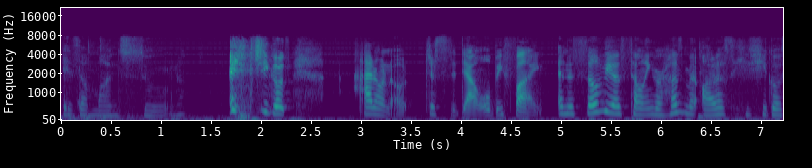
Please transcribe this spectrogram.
is a monsoon? And she goes, I don't know. Just sit down. We'll be fine. And then Sylvia is telling her husband, honestly, she goes,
